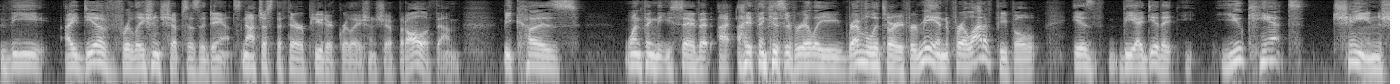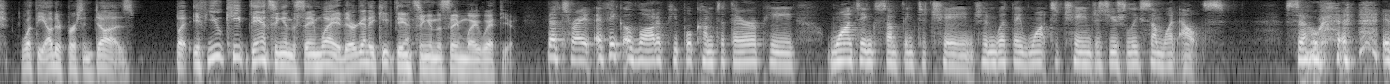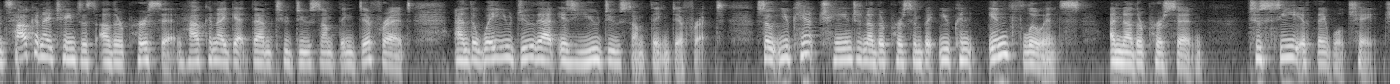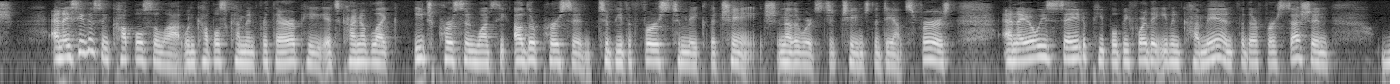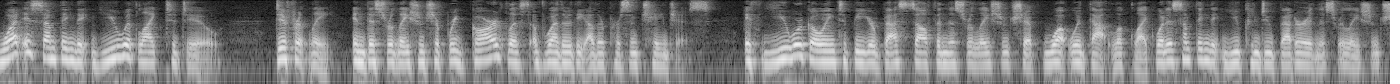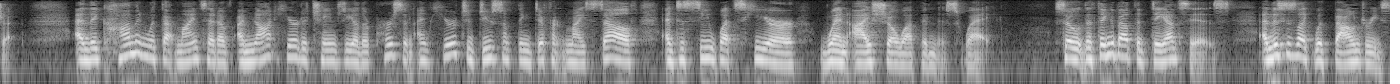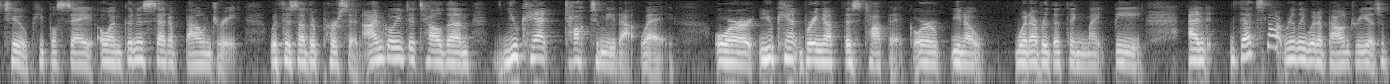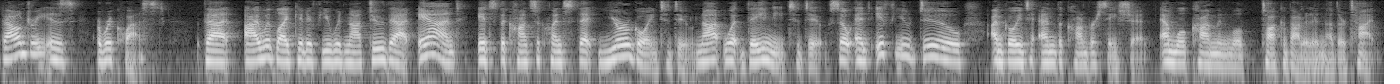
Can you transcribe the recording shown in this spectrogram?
the idea of relationships as a dance, not just the therapeutic relationship, but all of them. Because one thing that you say that I, I think is really revelatory for me and for a lot of people is the idea that you can't change what the other person does. But if you keep dancing in the same way, they're going to keep dancing in the same way with you. That's right. I think a lot of people come to therapy wanting something to change, and what they want to change is usually someone else. So it's how can I change this other person? How can I get them to do something different? And the way you do that is you do something different. So you can't change another person, but you can influence another person to see if they will change. And I see this in couples a lot. When couples come in for therapy, it's kind of like each person wants the other person to be the first to make the change. In other words, to change the dance first. And I always say to people before they even come in for their first session, what is something that you would like to do differently in this relationship, regardless of whether the other person changes? if you were going to be your best self in this relationship, what would that look like? What is something that you can do better in this relationship? And they come in with that mindset of, I'm not here to change the other person. I'm here to do something different myself and to see what's here when I show up in this way. So the thing about the dance is, and this is like with boundaries too. People say, Oh, I'm going to set a boundary with this other person. I'm going to tell them, you can't talk to me that way, or you can't bring up this topic, or, you know, whatever the thing might be. And that's not really what a boundary is. A boundary is a request that I would like it if you would not do that. And it's the consequence that you're going to do, not what they need to do. So, and if you do, I'm going to end the conversation and we'll come and we'll talk about it another time.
